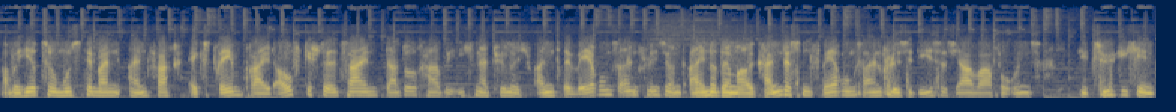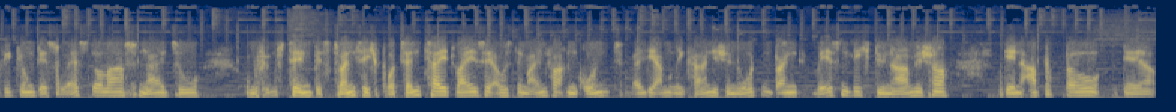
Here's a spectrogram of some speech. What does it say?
Aber hierzu musste man einfach extrem breit aufgestellt sein. Dadurch habe ich natürlich andere Währungseinflüsse und einer der markantesten Währungseinflüsse dieses Jahr war für uns die zügige Entwicklung des US-Dollars nahezu um 15 bis 20 Prozent zeitweise aus dem einfachen Grund, weil die amerikanische Notenbank wesentlich dynamischer den Abbau der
